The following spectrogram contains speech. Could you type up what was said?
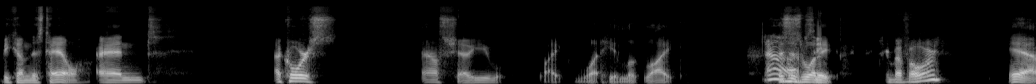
become this tale and of course i'll show you like what he looked like Oh, this is I've what it before. yeah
